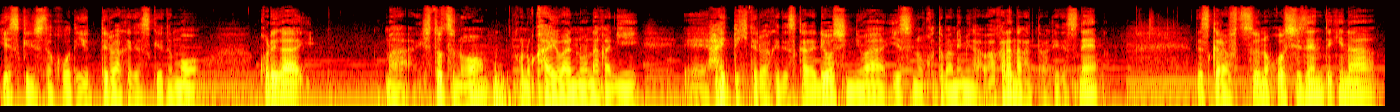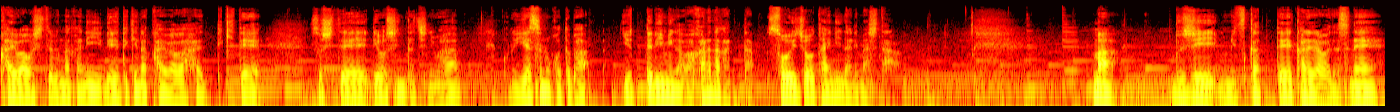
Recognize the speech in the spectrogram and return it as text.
イエス・キリストはここで言ってるわけですけれどもこれがまあ一つのこの会話の中に入ってきてるわけですから両親にはイエスの言葉の意味が分からなかったわけですね。ですから普通のこう自然的な会話をしてる中に霊的な会話が入ってきてそして両親たちにはこのイエスの言葉言ってる意味が分からなかったそういう状態になりましたまあ無事見つかって彼らはですね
